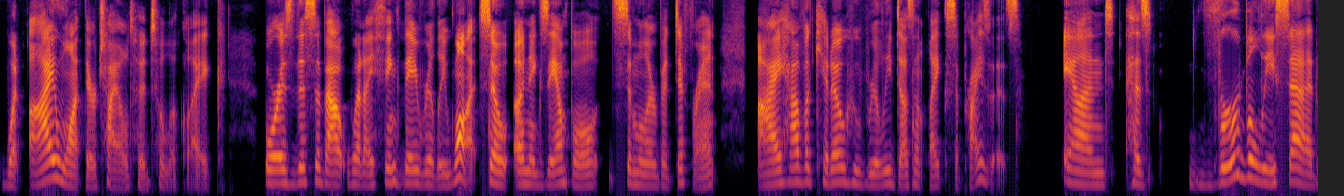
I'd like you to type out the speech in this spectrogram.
what I want their childhood to look like? Or is this about what I think they really want? So, an example, similar but different. I have a kiddo who really doesn't like surprises and has verbally said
